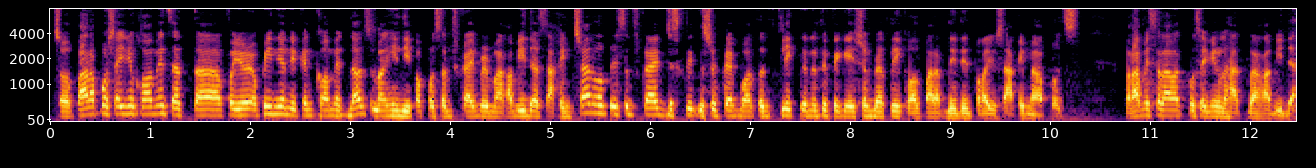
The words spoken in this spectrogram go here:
So para po sa inyong comments at uh, for your opinion, you can comment down sa mga hindi pa po subscriber mga kabida sa aking channel. Please subscribe. Just click the subscribe button, click the notification bell, click all para updated po kayo sa aking mga uploads. Maraming salamat po sa inyong lahat mga kabida.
